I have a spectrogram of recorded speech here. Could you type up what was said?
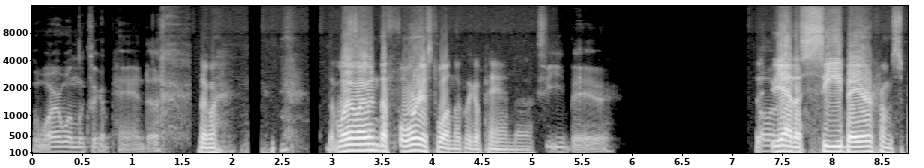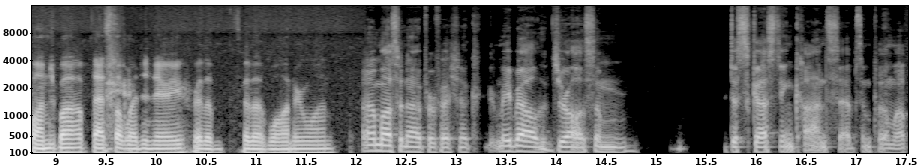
the water one looks like a panda. The one- why wouldn't the forest one look like a panda? Sea bear. Oh, yeah, the sea bear from SpongeBob. That's the legendary for the for the water one. I'm also not a professional. Maybe I'll draw some disgusting concepts and put them up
